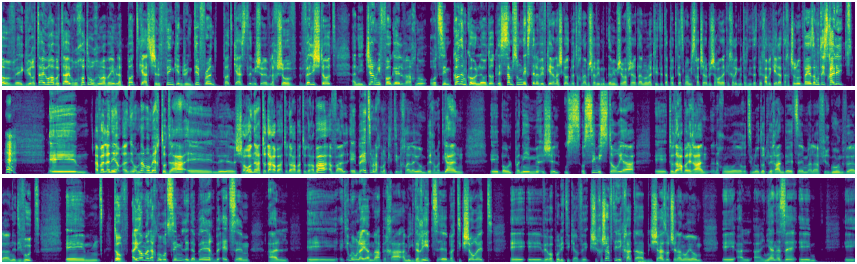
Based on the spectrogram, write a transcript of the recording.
טוב, אה, גבירותיי ורבותיי, ברוכות וברוכים הבאים לפודקאסט של Think and Drink Different, פודקאסט למי שאוהב לחשוב ולשתות. אני ג'רמי פוגל, ואנחנו רוצים קודם כל להודות לסמסונג נקסט תל אביב, קרן השקעות בתוכנה בשלבים מוקדמים שמאפשרת לנו להקליט את הפודקאסט מהמשחק שלה בשרונה כחלק מתוכנית התמיכה בקהילת החדשנות והיזמות הישראלית. אמ, אבל אני, אני אמנם אומר תודה אה, לשרונה, תודה רבה, תודה רבה, תודה רבה, אבל אה, בעצם אנחנו מקליטים בכלל היום ברמת גן, אה, באולפנים של עוש, עושים היסטוריה. אה, תודה רבה לרן, אנחנו רוצים להודות לרן בעצם על הפרגון ועל הנדיבות. אה, טוב, היום אנחנו רוצים לדבר בעצם על... Uh, הייתי אומר אולי המהפכה המגדרית uh, בתקשורת uh, ובפוליטיקה. וכשחשבתי לקראת הפגישה הזאת שלנו היום על העניין הזה,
